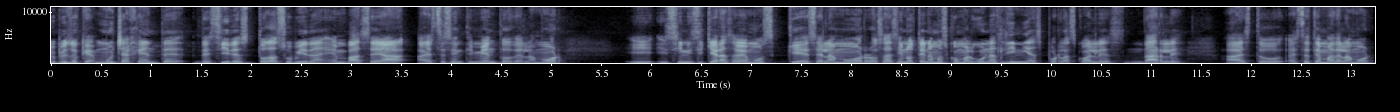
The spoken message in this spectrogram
yo pienso que mucha gente decide toda su vida en base a, a este sentimiento del amor. Y, y si ni siquiera sabemos qué es el amor, o sea, si no tenemos como algunas líneas por las cuales darle a, esto, a este tema del amor,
